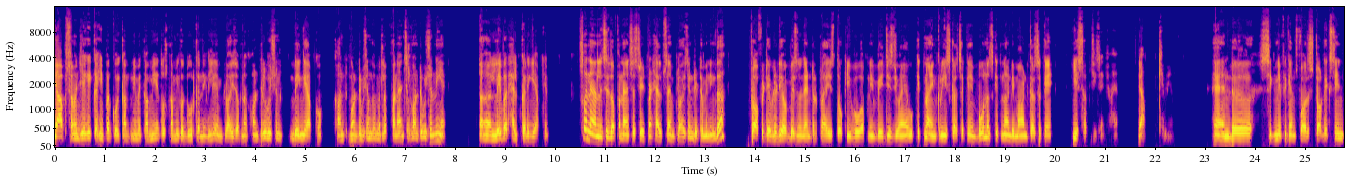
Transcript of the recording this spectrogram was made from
या आप समझिए कि कहीं पर कोई कंपनी में कमी है तो उस कमी को दूर करने के लिए एम्प्लॉयज़ अपना कॉन्ट्रीब्यूशन देंगे आपको। कॉन्ट्रीब्यूशन का मतलब फाइनेंशियल कॉन्ट्रीब्यूशन नहीं है। लेबर हेल्प करेगी आपके। So an analysis of financial statement helps employees in determining the profitability of business enterprise तो कि वो अपनी वेजेस जो है, वो कितना इंक्रीज कर सकें बोनस कितना डिमांड कर सकें, ये सब चीज़ें जो है and significance for stock exchange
